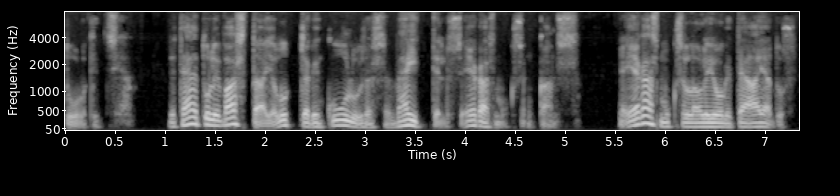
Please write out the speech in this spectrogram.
tulkitsija. Ja tämä tuli vastaan jo Lutherin kuuluisassa väittelyssä Erasmuksen kanssa. Ja Erasmuksella oli juuri tämä ajatus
